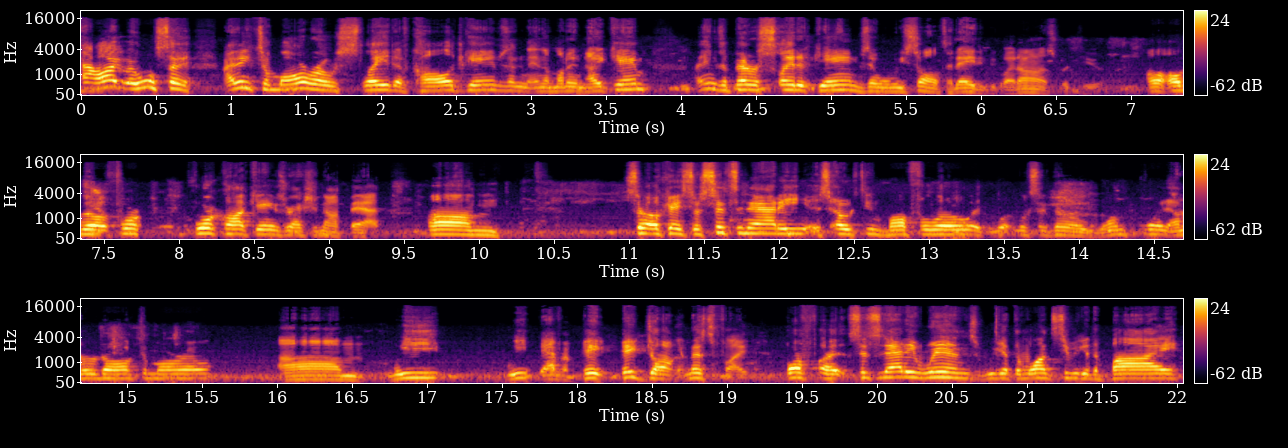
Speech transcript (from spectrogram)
I will say, I think tomorrow's slate of college games and, and, the Monday night game, I think it's a better slate of games than what we saw today. To be quite honest with you, although four four o'clock games are actually not bad. Um, so okay, so Cincinnati is hosting Buffalo. It looks like they're a one point underdog tomorrow. Um, we we have a big big dog in this fight. Buff, uh, Cincinnati wins. We get the one seed. We get the bye.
